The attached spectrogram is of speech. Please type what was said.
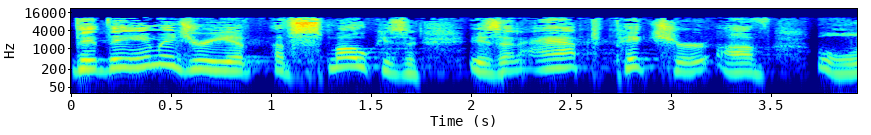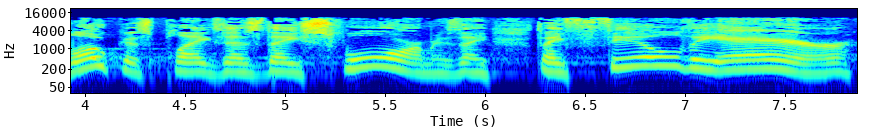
The, the imagery of, of smoke is, a, is an apt picture of locust plagues as they swarm, as they, they fill the air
